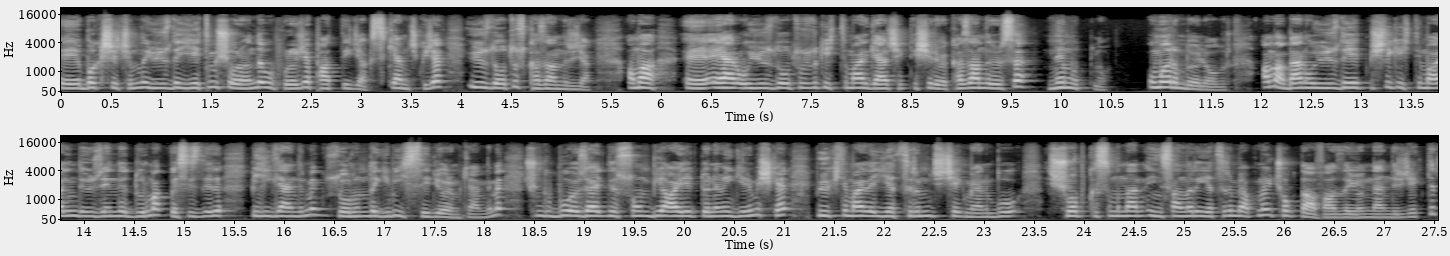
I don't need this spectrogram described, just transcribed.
e, bakış açımda %70 oranında bu proje patlayacak. Scam çıkacak. %30 kazandıracak. Ama e, eğer o %30'luk ihtimal gerçekleşir ve kazandırırsa ne mutlu. Umarım böyle olur. Ama ben o %70'lik ihtimalin de üzerinde durmak ve sizleri bilgilendirmek zorunda gibi hissediyorum kendimi. Çünkü bu özellikle son bir aylık döneme girmişken büyük ihtimalle yatırımcı çekme yani bu shop kısmından insanları yatırım yapmayı çok daha fazla yönlendirecektir.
